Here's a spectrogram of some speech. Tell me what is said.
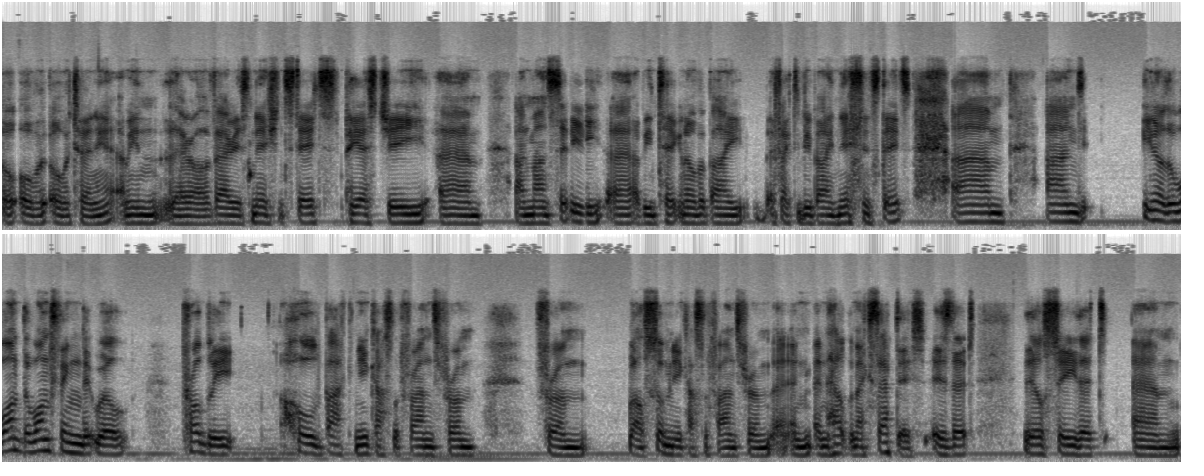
over, overturning it. I mean, there are various nation states, PSG um, and Man City uh, have been taken over by effectively by nation states, um, and you know the one the one thing that will probably hold back Newcastle fans from from well some Newcastle fans from and, and help them accept it is that they'll see that um,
